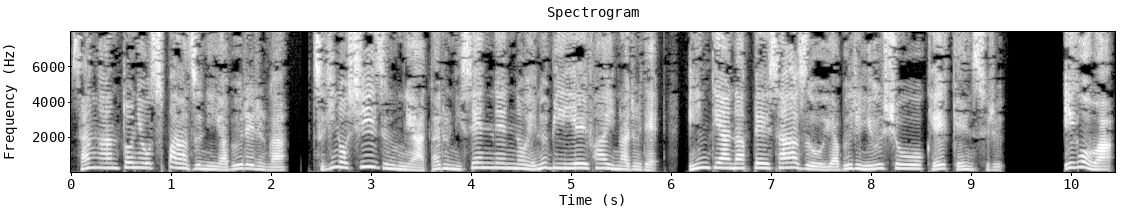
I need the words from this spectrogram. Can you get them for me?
サンアントニオスパーズに敗れるが、次のシーズンにあたる2000年の NBA ファイナルで、インディアナペイサーズを破り優勝を経験する。以後は、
